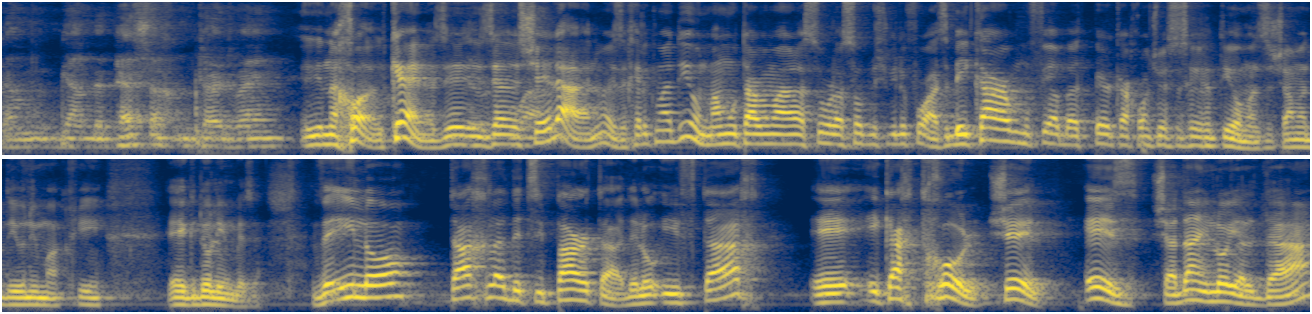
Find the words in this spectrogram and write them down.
גם, גם בפסח מותר דברים. נכון, כן, זה, זה השאלה, אני אומר, זה חלק מהדיון, מה מותר ומה אסור לעשות בשביל רפואה. זה בעיקר מופיע בפרק האחרון של מסכת יום, אז שם הדיונים הכי אה, גדולים בזה. ואי לא, תכלה דציפרתא דלא יפתח, אה, ייקח טחול של עז שעדיין לא ילדה,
